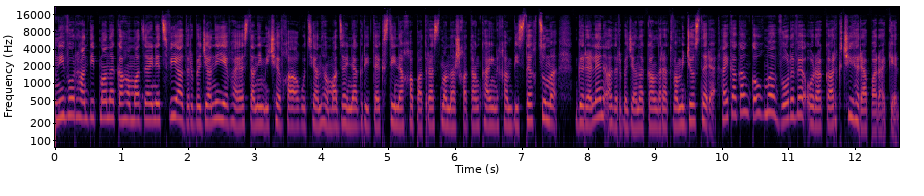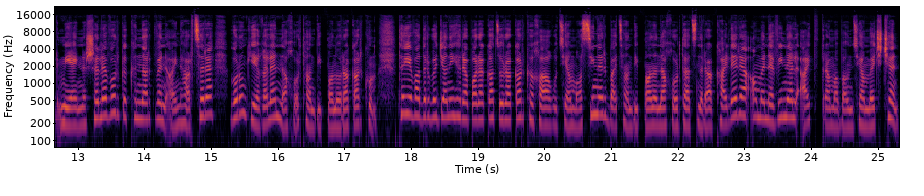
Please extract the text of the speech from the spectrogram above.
ունի, որ հանդիպմանը կհամաձայնեցվի Ադրբեջանի եւ Հայաստանի միջև խաղաղության համաձայնագրի տեքստի նախապատրաստման աշխատանքային խմբի ստեղծումը, գրել են ադրբեջանական լրատվամիջոցները։ Հայկական կողմը որևէ օրակարգ չի հրապարակել, միայն նշել է, որ կքննարկվեն այն հարցերը, որոնք եղել են նախորդ հանդիպման օրակարգում։ Թեև Ադրբեջանի հրապարակած օրակարգը խաղաղության մասին էր, բայց հանդիպմանը նախորդած նրա քայլերը ամենևին էլ այդ տրամաբանության մեջ չեն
